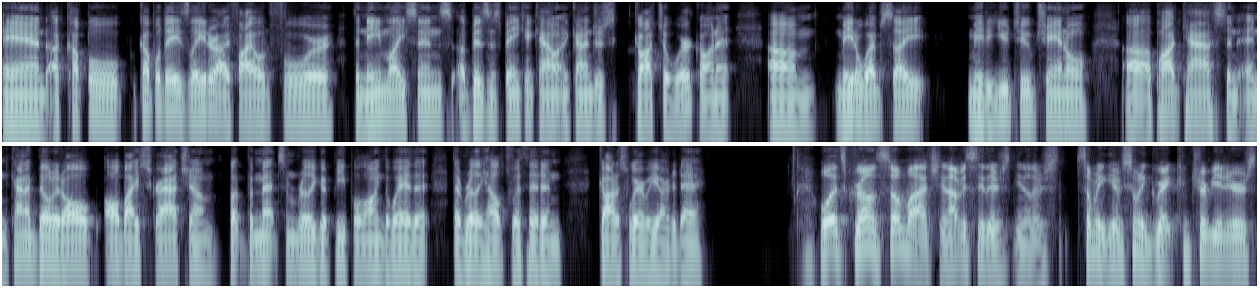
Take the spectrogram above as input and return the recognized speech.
And a couple couple days later i filed for the name license a business bank account and kind of just got to work on it um, made a website made a youtube channel uh, a podcast and and kind of built it all all by scratch um but but met some really good people along the way that that really helped with it and got us where we are today well, it's grown so much, and obviously, there's you know, there's so many you have so many great contributors.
